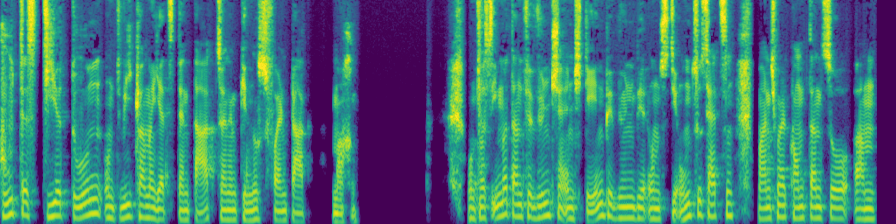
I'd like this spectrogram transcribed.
Gutes dir tun und wie können wir jetzt den Tag zu einem genussvollen Tag machen. Und was immer dann für Wünsche entstehen, bemühen wir uns, die umzusetzen. Manchmal kommt dann so ähm,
